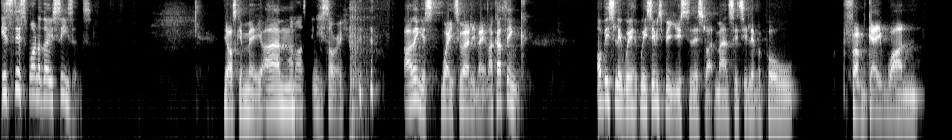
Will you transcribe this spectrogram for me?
is this one of those seasons you're asking me um i'm asking you sorry i think it's way too early mate like i think obviously we we seem to be used to this like Man City, Liverpool from game one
